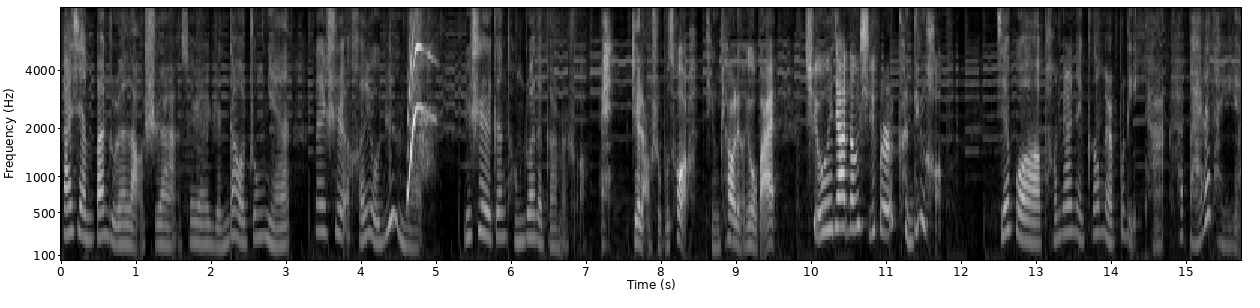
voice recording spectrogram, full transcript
发现班主任老师啊，虽然人到中年，但是很有韵味。于是跟同桌的哥们说：“哎，这老师不错，挺漂亮又白，娶回家当媳妇儿肯定好。”结果旁边那哥们儿不理他，还白了他一眼，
